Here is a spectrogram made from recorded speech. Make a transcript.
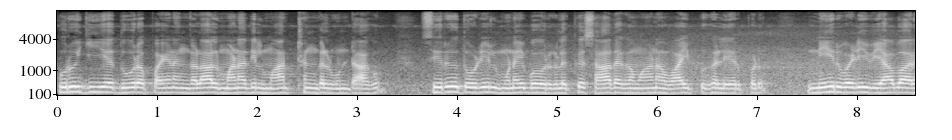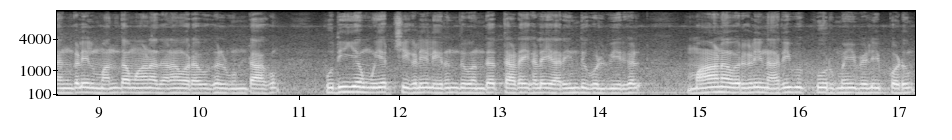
குறுகிய தூர பயணங்களால் மனதில் மாற்றங்கள் உண்டாகும். சிறு தொழில் முனைபவர்களுக்கு சாதகமான வாய்ப்புகள் ஏற்படும். நீர்வழி வியாபாரங்களில் மந்தமான தனவரவுகள் உண்டாகும். புதிய முயற்சிகளில் இருந்து வந்த தடைகளை அறிந்து கொள்வீர்கள். மாணவர்களின் அறிவு கூர்மை வெளிப்படும்.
